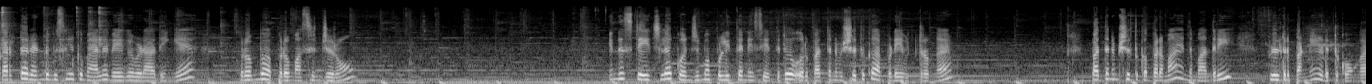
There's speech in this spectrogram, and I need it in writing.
கரெக்டாக ரெண்டு விசிலுக்கு மேலே வேக விடாதீங்க. ரொம்ப அப்புறம் மசிஞ்சிரும். இந்த ஸ்டேஜில் கொஞ்சமாக புளித்தண்ணி சேர்த்துட்டு ஒரு பத்து நிமிஷத்துக்கு அப்படியே விட்டுருங்க. பத்து நிமிஷத்துக்கு அப்புறமா இந்த மாதிரி ஃபில்டர் பண்ணி எடுத்துக்கோங்க.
